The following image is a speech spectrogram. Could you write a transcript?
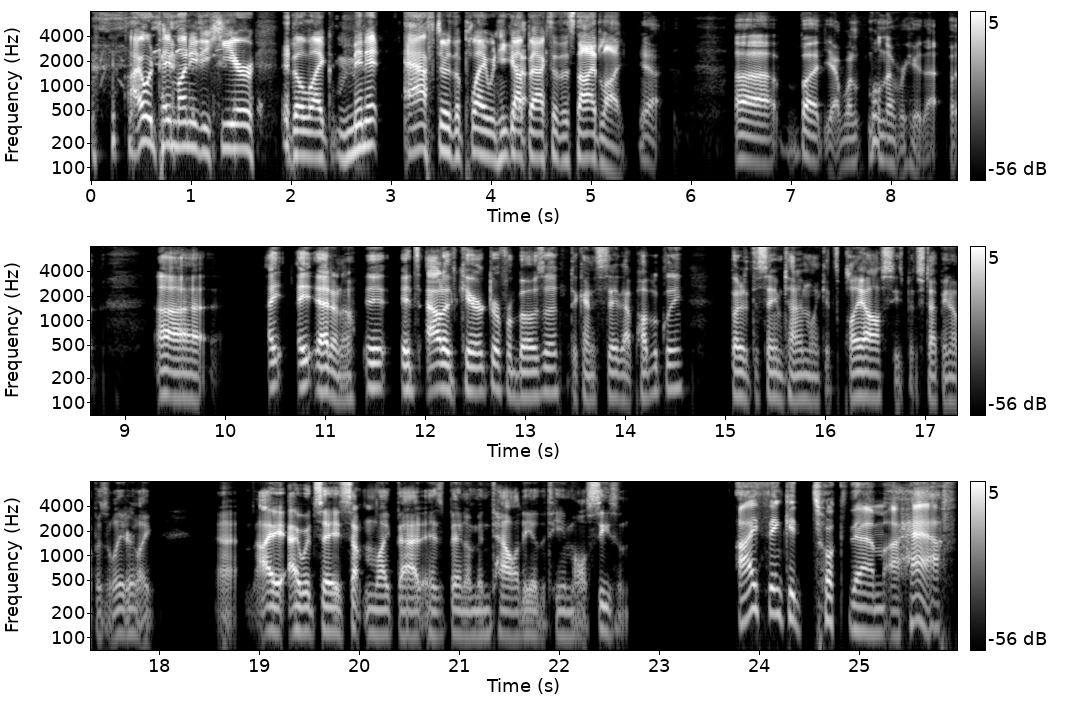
I would pay money to hear the like minute after the play when he got yeah. back to the sideline. Yeah. Uh, but yeah, we'll we'll never hear that. But uh, I, I I don't know. It it's out of character for Bosa to kind of say that publicly, but at the same time, like it's playoffs. He's been stepping up as a leader. Like uh, I I would say something like that has been a mentality of the team all season. I think it took them a half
